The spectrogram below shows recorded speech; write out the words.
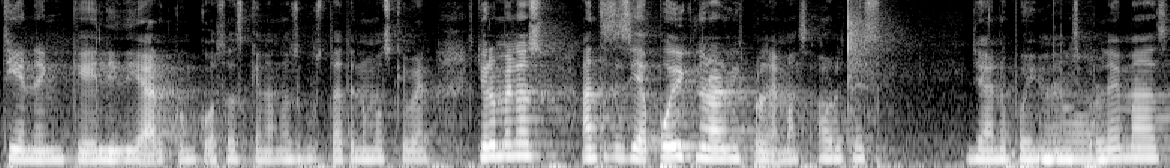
tienen que lidiar con cosas que no nos gusta, tenemos que ver. Yo al menos antes decía, puedo ignorar mis problemas. Ahorita es, ya no puedo ignorar mis No. problemas.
